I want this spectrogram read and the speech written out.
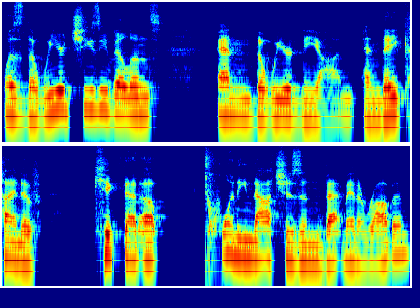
was the weird cheesy villains and the weird neon. And they kind of kicked that up 20 notches in Batman and Robin.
